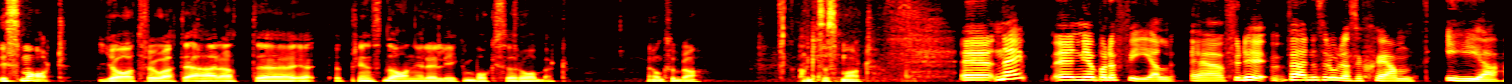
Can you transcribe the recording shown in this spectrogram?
Det är smart. Jag tror att det är att eh, prins Daniel är lik Boxer-Robert. Det är också bra. Inte så smart. eh, nej, eh, ni har båda fel. Eh, för det, världens roligaste skämt är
